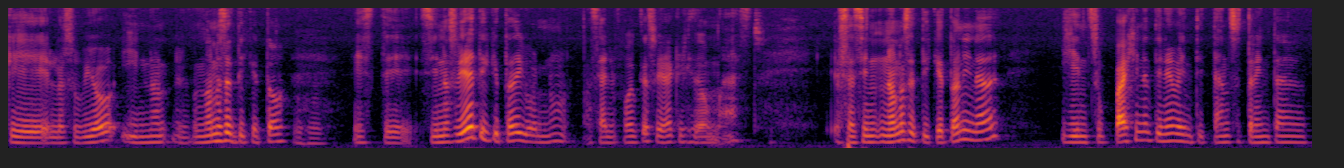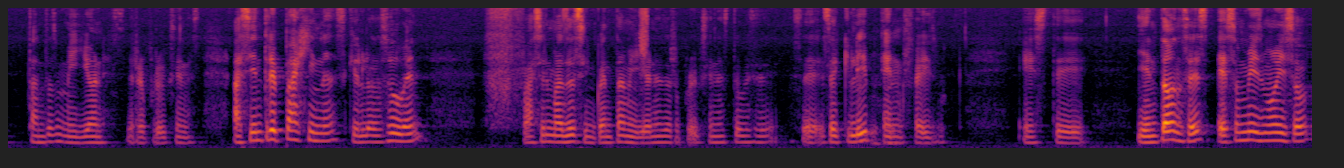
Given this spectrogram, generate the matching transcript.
que lo subió y no, no nos etiquetó. este, si nos hubiera etiquetado, digo, no, o sea, el podcast hubiera crecido más. O sea, si no nos etiquetó ni nada, y en su página tiene veintitantos treinta tantos millones de reproducciones. Así entre páginas que lo suben, fácil más de 50 millones de reproducciones tuvo ese, ese, clip en Facebook. Este, y entonces eso mismo hizo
